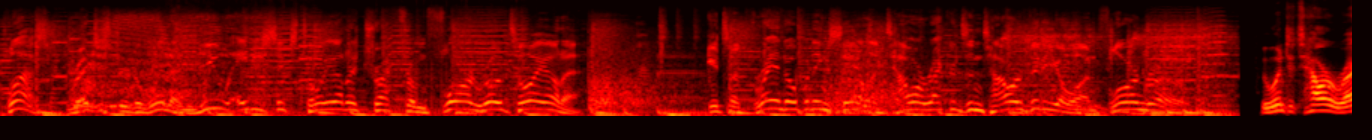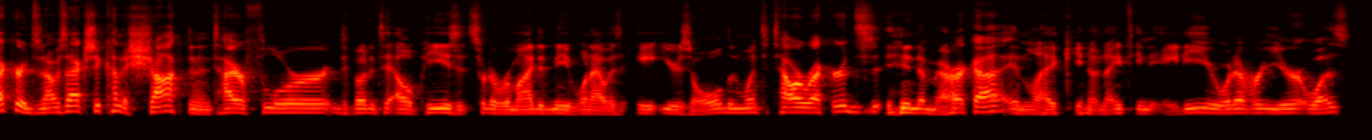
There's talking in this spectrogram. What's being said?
Plus, register to win a new 86 Toyota truck from Florin Road Toyota. It's a grand opening sale at Tower Records and Tower Video on Florin Road. We went to Tower Records and I was actually kind of shocked. An entire floor devoted to LPs. It sort of reminded me of when I was eight years old and went to Tower Records in America in like, you know, 1980 or whatever year it was.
